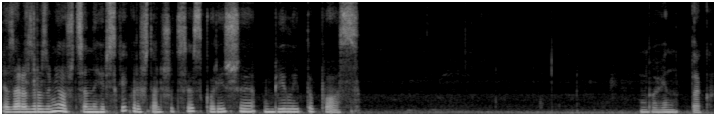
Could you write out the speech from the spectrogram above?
Я зараз зрозуміла, що це не гірський кришталь, що це скоріше білий топаз. Бо він так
